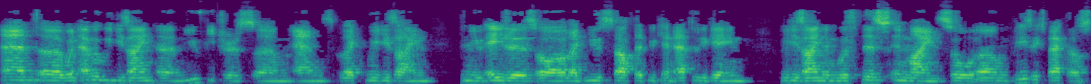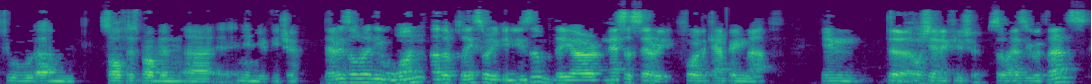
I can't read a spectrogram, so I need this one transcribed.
And uh, whenever we design uh, new features um, and like we design the new ages or like new stuff that we can add to the game, we design them with this in mind. So um, please expect us to um, solve this problem uh, in the near future. There is already one other place where you can use them. They are necessary for the campaign map in the Oceanic Future. So as you advance,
